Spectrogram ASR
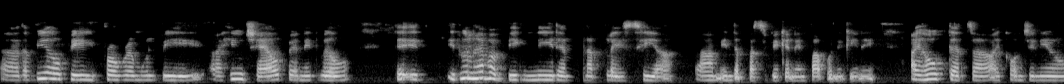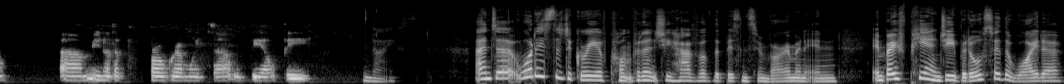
uh, the BLP program will be a huge help, and it will it, it will have a big need and a place here um, in the Pacific and in Papua New Guinea. I hope that uh, I continue, um, you know, the program with uh, with BLP. Nice. And uh, what is the degree of confidence you have of the business environment in in both PNG but also the wider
